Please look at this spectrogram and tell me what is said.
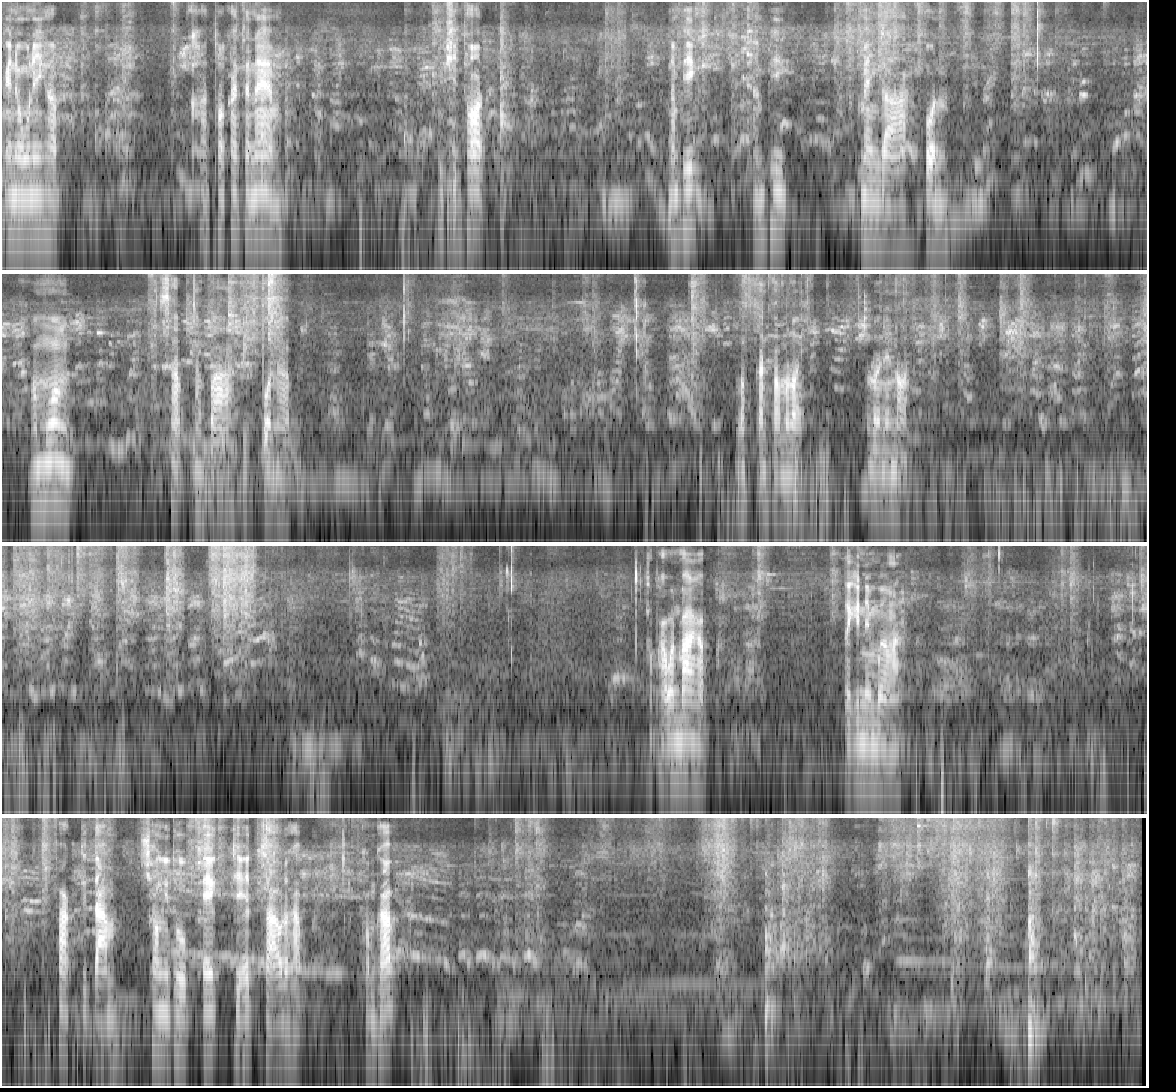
เมนูนี้ครับขาดทอดไข่แซแนมลูกชิ้นทอด น้ำพริก น้ำพริก แมงดาป่นมะม่วง สับน้ำปลาพริกป่นครับ รับการความอร่อย อร่อยแน่นอน กับข้าวบ้านๆครับ แต่กินในเมืองนะ ฝากติดตามช่อง YouTube XTS สาวนะครับ ขอบคุณครับ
